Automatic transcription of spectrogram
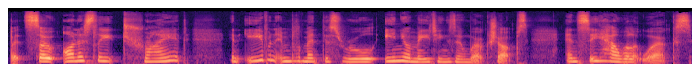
But so honestly, try it and even implement this rule in your meetings and workshops and see how well it works.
